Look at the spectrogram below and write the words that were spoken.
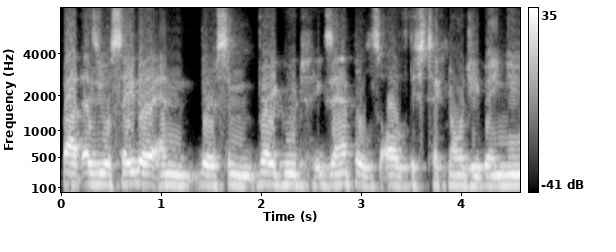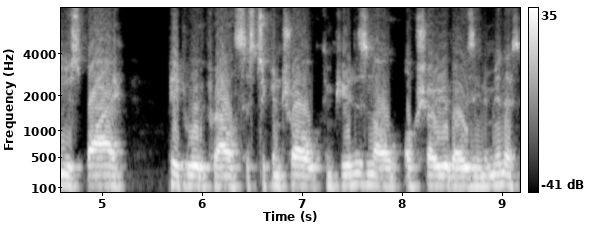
but as you'll see there, and there are some very good examples of this technology being used by people with paralysis to control computers, and I'll, I'll show you those in a minute.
